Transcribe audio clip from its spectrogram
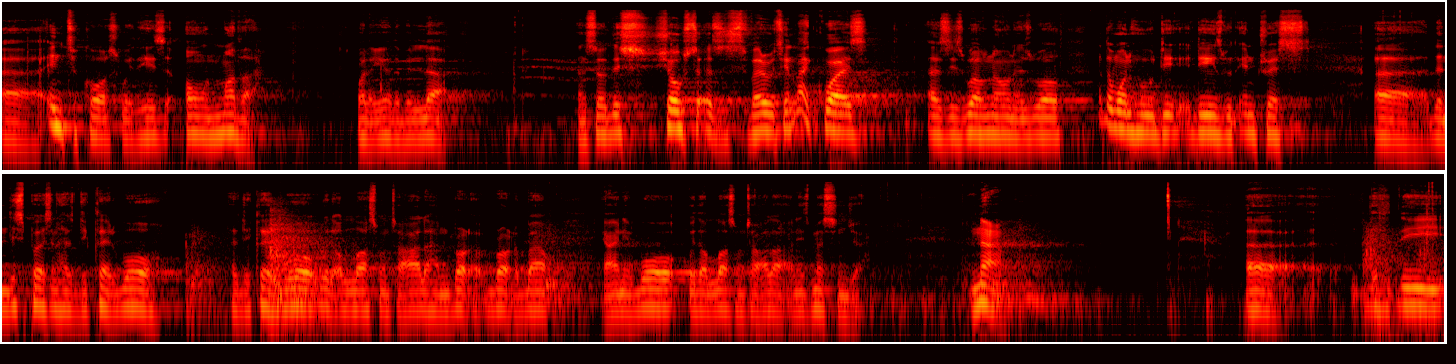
uh, intercourse with his own mother. And so this shows to us the severity. And likewise, as is well known as well, the one who de- deals with interest, uh, then this person has declared war, has declared war with Allah subhanahu wa ta'ala and brought, brought about yani, war with Allah subhanahu wa ta'ala and His Messenger. Now, uh, the, the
